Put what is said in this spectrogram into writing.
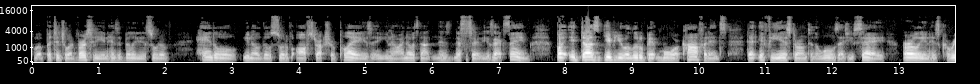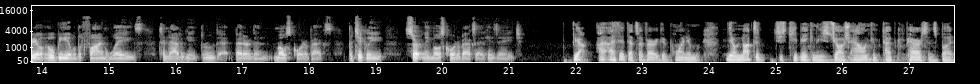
p- potential adversity and his ability to sort of handle you know those sort of off structure plays. Uh, you know, I know it's not necessarily the exact same, but it does give you a little bit more confidence that if he is thrown to the wolves, as you say, early in his career, he'll be able to find ways to navigate through that better than most quarterbacks, particularly certainly most quarterbacks at his age. Yeah, I, I, think that's a very good point, and you know, not to just keep making these Josh Allen type comparisons, but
